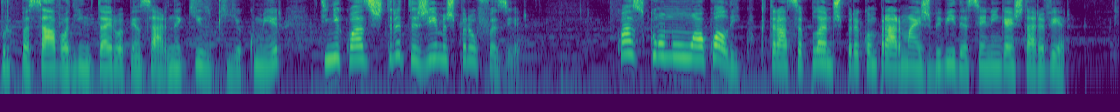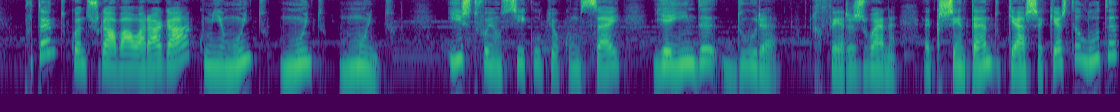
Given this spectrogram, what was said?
porque passava o dia inteiro a pensar naquilo que ia comer, tinha quase estratagemas para o fazer. Quase como um alcoólico que traça planos para comprar mais bebida sem ninguém estar a ver. Portanto, quando chegava à hora H, comia muito, muito, muito. Isto foi um ciclo que eu comecei e ainda dura, refere a Joana, acrescentando que acha que esta luta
